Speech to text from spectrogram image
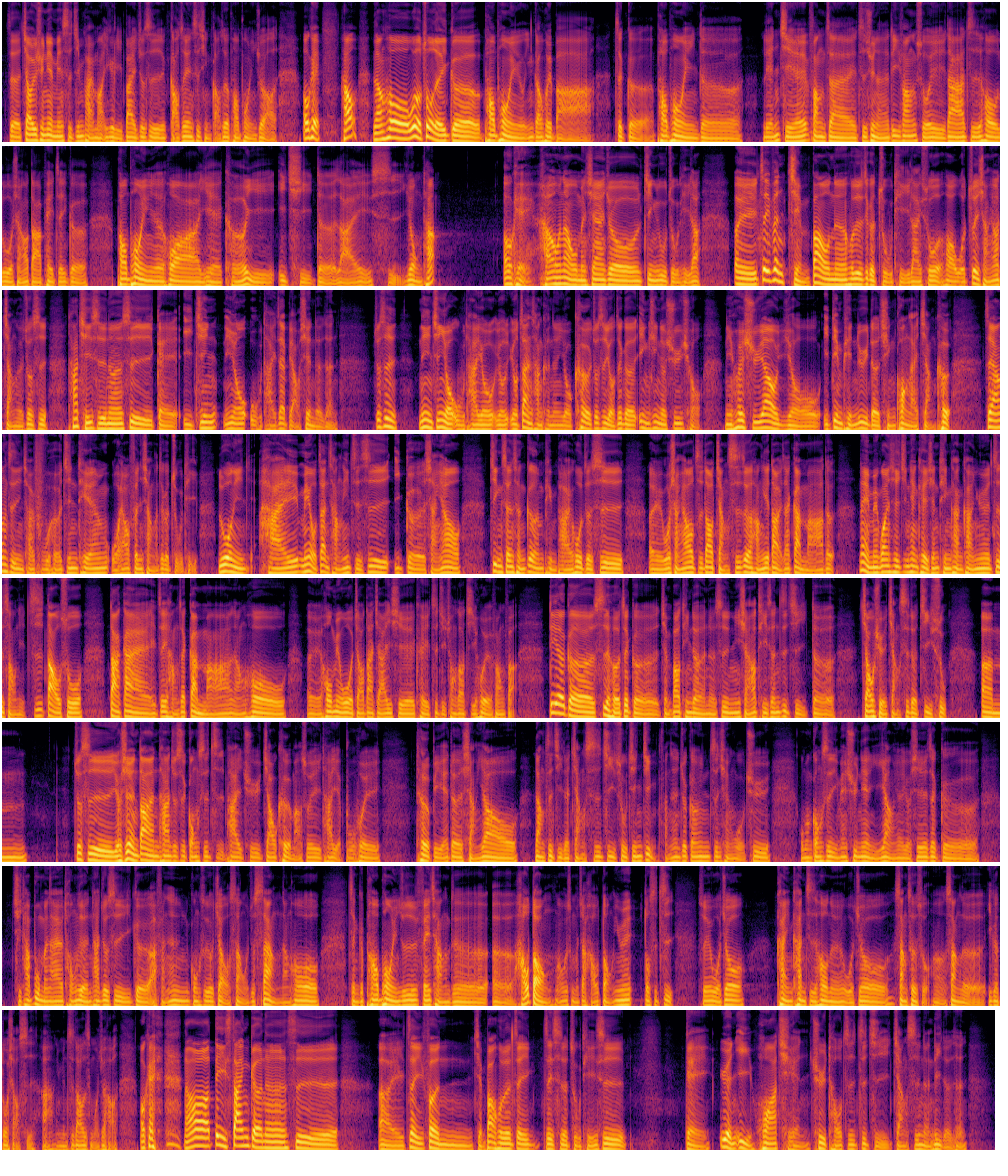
这教育训练免死金牌嘛，一个礼拜就是搞这件事情，搞这个 PowerPoint 就好了。OK，好，然后我有做了一个 PowerPoint，应该会把这个 PowerPoint 的连接放在资讯栏的地方，所以大家之后如果想要搭配这个。PowerPoint 的话，也可以一起的来使用它。OK，好，那我们现在就进入主题了。诶，这份简报呢，或者这个主题来说的话，我最想要讲的就是，它其实呢是给已经你有舞台在表现的人，就是你已经有舞台、有有有战场，可能有课，就是有这个硬性的需求，你会需要有一定频率的情况来讲课。这样子你才符合今天我要分享的这个主题。如果你还没有战场，你只是一个想要晋升成个人品牌，或者是诶，我想要知道讲师这个行业到底在干嘛的，那也没关系。今天可以先听看看，因为至少你知道说大概这一行在干嘛。然后诶，后面我有教大家一些可以自己创造机会的方法。第二个适合这个简报听的人呢，是你想要提升自己的教学讲师的技术。嗯，就是有些人当然他就是公司指派去教课嘛，所以他也不会特别的想要让自己的讲师技术精进。反正就跟之前我去我们公司里面训练一样，有些这个其他部门来的同仁，他就是一个啊，反正公司又叫我上，我就上。然后整个 PowerPoint 就是非常的呃好懂啊。为什么叫好懂？因为都是字，所以我就。看一看之后呢，我就上厕所啊，上了一个多小时啊，你们知道是什么就好了。OK，然后第三个呢是，呃，这一份简报或者这一这次的主题是给愿意花钱去投资自己讲师能力的人，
